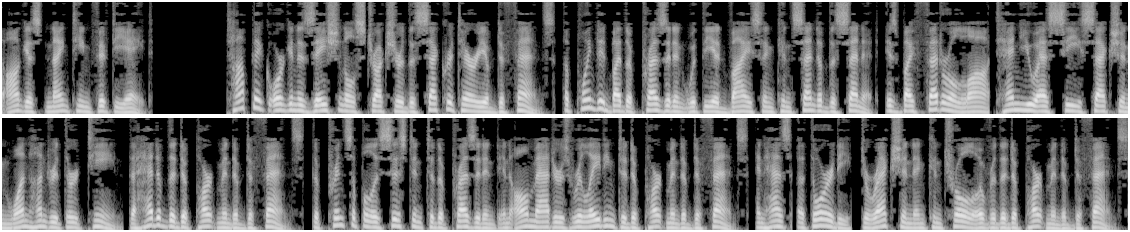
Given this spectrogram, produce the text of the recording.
August 1958. Topic organizational structure The Secretary of Defense, appointed by the President with the advice and consent of the Senate, is by federal law 10 U.S.C. Section 113 the head of the Department of Defense, the principal assistant to the President in all matters relating to Department of Defense, and has authority, direction and control over the Department of Defense.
